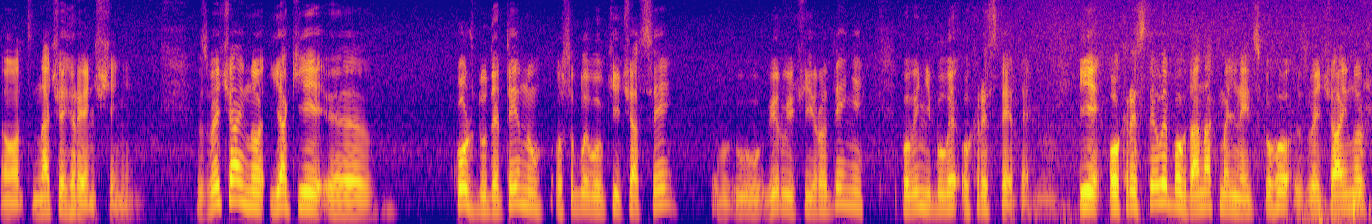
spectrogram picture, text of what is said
от, на Чигиринщині. Звичайно, як і кожну дитину, особливо в ті часи, у віруючій родині, повинні були охрестити. І охрестили Богдана Хмельницького, звичайно ж,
